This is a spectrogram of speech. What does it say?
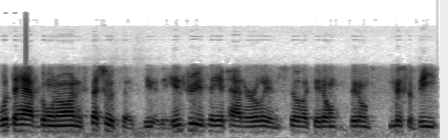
what they have going on, especially with the, the the injuries they have had early, and still like they don't they don't miss a beat.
